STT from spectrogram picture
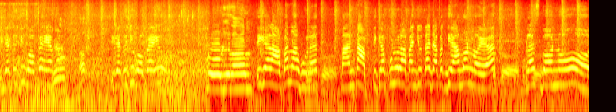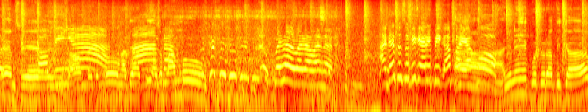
37 gope ya. Pak. Hah? 37 gope yuk. Tuh girang. 38 lah bulat. Betul. Mantap. 38 juta dapat diamond loh ya. Betul. Plus bonus. Bensin. Kopinya. Sampai kembung. Hati-hati asam lambung. benar, benar, benar. Ada Suzuki Carry Pickup Pak Yakub. Ah, ini Putura Pickup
